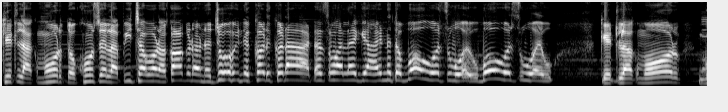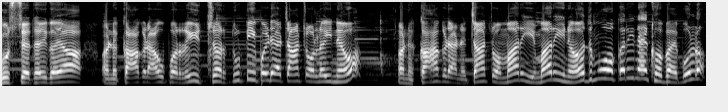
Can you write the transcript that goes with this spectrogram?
કેટલાક મોર તો ખોસેલા પીછાવાળા કાગડાને જોઈને ખડખડાટ હસવા લાગ્યા. એને તો બહુ હસવું આવ્યું, બહુ હસવું આવ્યું. કેટલાક મોર ગુસ્સે થઈ ગયા અને કાગડા ઉપર રીતસર તૂટી પડ્યા ચાંચો લઈને હો. અને કાગડાને ચાંચો મારી મારીને અધમો કરી નાખ્યો ભાઈ, બોલો.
